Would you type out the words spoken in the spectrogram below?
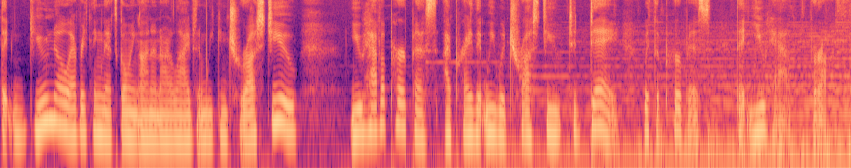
that you know everything that's going on in our lives and we can trust you. You have a purpose. I pray that we would trust you today with the purpose that you have for us.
